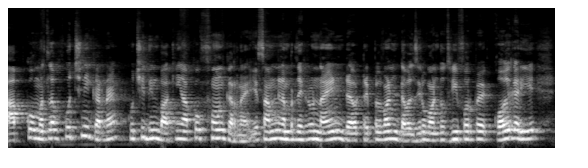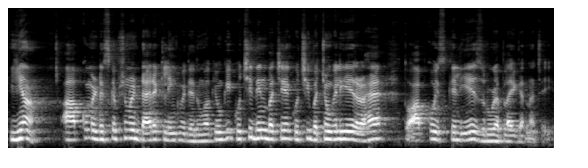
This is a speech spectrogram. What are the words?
आपको मतलब कुछ नहीं करना है, कुछ ही दिन बाकी आपको फ़ोन करना है। ये सामने नंबर देख रहे हो, nine triple one double zero one two three four पे कॉल करिए। या आपको मैं डिस्क्रिप्शन में डायरेक्ट लिंक भी दे दूँगा क्योंकि कुछ ही दिन बचे कुछ ही बच्चों के लिए रहा है तो आपको इसके लिए ज़रूर अप्लाई करना चाहिए।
